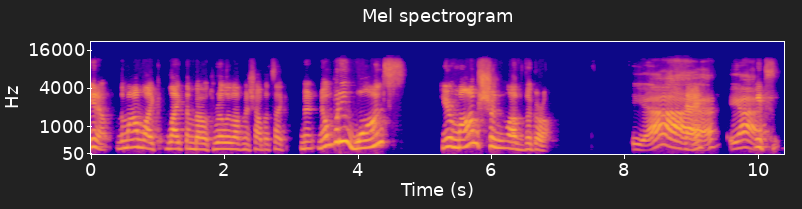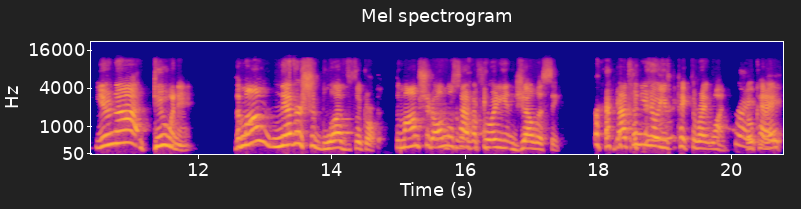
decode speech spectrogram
you know, the mom like liked them both, really loved Michelle, but it's like nobody wants. Your mom shouldn't love the girl. yeah, yeah. It's you're not doing it. The mom never should love the girl. The mom should almost have a Freudian jealousy. Right. That's when you know you've picked the right one. right. okay. right.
